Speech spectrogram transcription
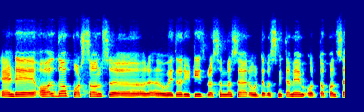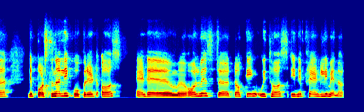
and uh, all the persons, uh, whether it is Prasanna sir or Devasmita ma'am or Tapan sir, they personally cooperate us and um, always uh, talking with us in a friendly manner.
